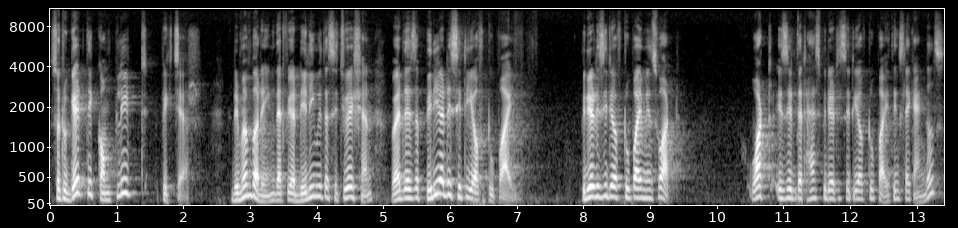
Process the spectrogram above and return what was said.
So, to get the complete picture remembering that we are dealing with a situation where there is a periodicity of 2 pi. Periodicity of 2 pi means what? What is it that has periodicity of 2 pi? Things like angles,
